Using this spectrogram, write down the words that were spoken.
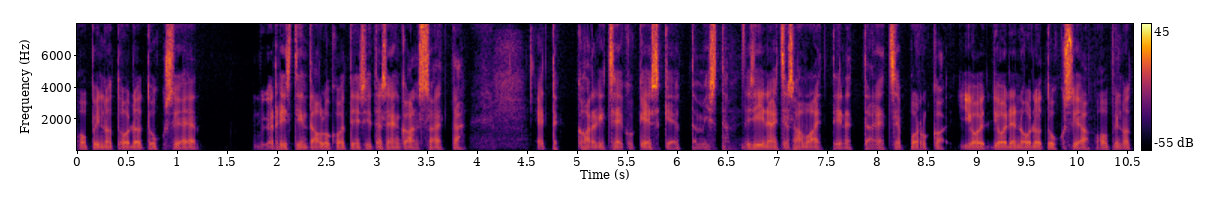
opinnot odotuksia ja ristiintaulukoitiin sitä sen kanssa, että – että harkitseeko keskeyttämistä. Ja siinä itse asiassa havaittiin, että, että se porukka, joiden odotuksia opinnot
